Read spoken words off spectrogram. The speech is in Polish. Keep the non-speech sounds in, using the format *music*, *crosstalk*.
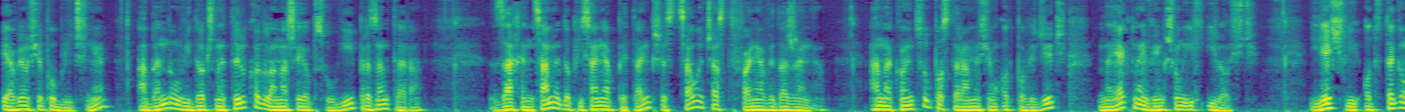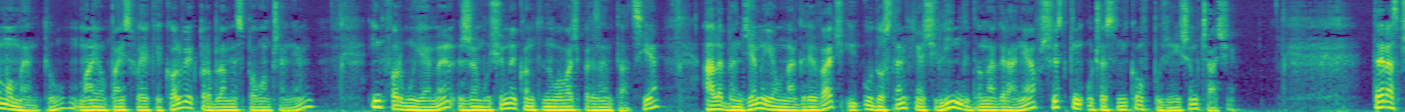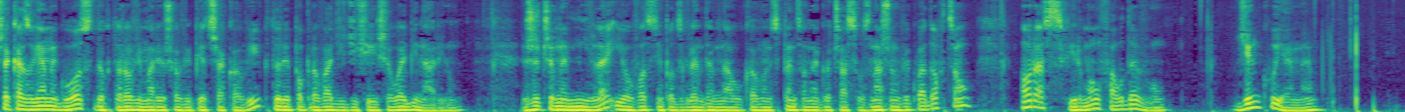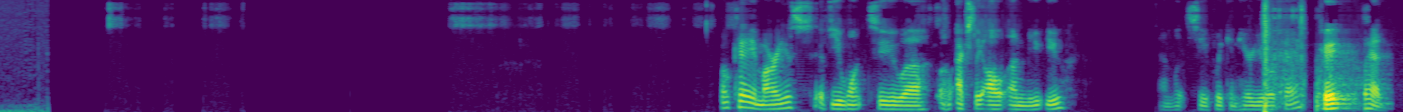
pojawią się publicznie, a będą widoczne tylko dla naszej obsługi i prezentera. Zachęcamy do pisania pytań przez cały czas trwania wydarzenia, a na końcu postaramy się odpowiedzieć na jak największą ich ilość. Jeśli od tego momentu mają Państwo jakiekolwiek problemy z połączeniem, informujemy, że musimy kontynuować prezentację, ale będziemy ją nagrywać i udostępniać link do nagrania wszystkim uczestnikom w późniejszym czasie. Teraz przekazujemy głos doktorowi Mariuszowi Pietrzakowi, który poprowadzi dzisiejsze webinarium. Życzymy mile i owocnie pod względem naukowym spędzonego czasu z naszym wykładowcą oraz z firmą VDW. Dziękujemy. Okay, Marius, if you want to, uh, well, actually, I'll unmute you and let's see if we can hear you okay. Okay. Go ahead.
